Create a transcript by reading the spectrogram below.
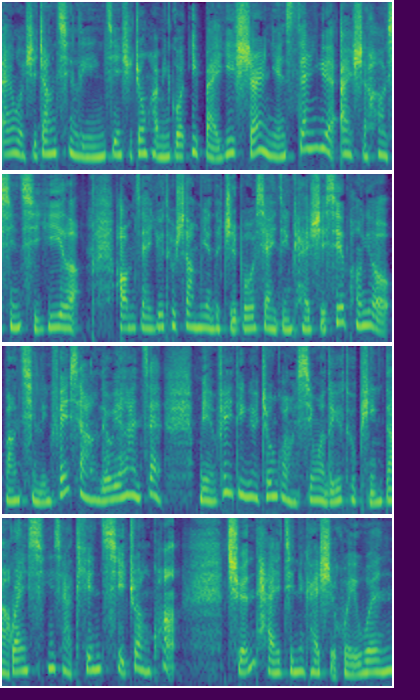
安，我是张庆玲。今天是中华民国一百一十二年三月二十号，星期一了。好，我们在 YouTube 上面的直播现在已经开始，谢谢朋友帮庆玲分享、留言、按赞，免费订阅中广新闻的 YouTube 频道，关心一下天气状况。全台今天开始回温，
